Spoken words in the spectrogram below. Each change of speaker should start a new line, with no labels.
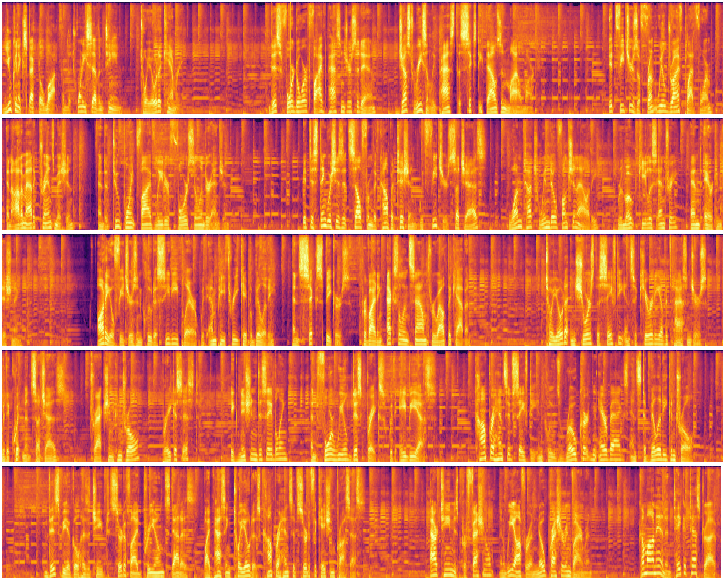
you can expect a lot from the 2017 Toyota Camry. This four-door, five-passenger sedan just recently passed the 60,000 mile mark. It features a front-wheel drive platform, an automatic transmission, and a 2.5-liter four-cylinder engine. It distinguishes itself from the competition with features such as one-touch window functionality, remote keyless entry, and air conditioning. Audio features include a CD player with MP3 capability and six speakers, providing excellent sound throughout the cabin. Toyota ensures the safety and security of its passengers with equipment such as traction control, brake assist, ignition disabling, and four-wheel disc brakes with ABS. Comprehensive safety includes row curtain airbags and stability control. This vehicle has achieved certified pre-owned status by passing Toyota's comprehensive certification process. Our team is professional and we offer a no-pressure environment. Come on in and take a test drive.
